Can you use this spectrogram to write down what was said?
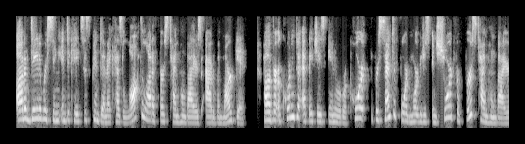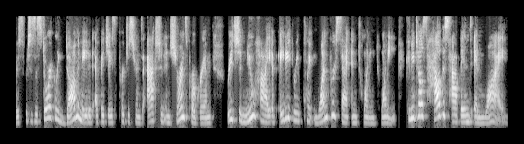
A lot of data we're seeing indicates this pandemic has locked a lot of first time homebuyers out of the market. However, according to FHA's annual report, the percent of forward mortgages insured for first time homebuyers, which has historically dominated FHA's purchase transaction insurance program, reached a new high of 83.1% in 2020. Can you tell us how this happened and why?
